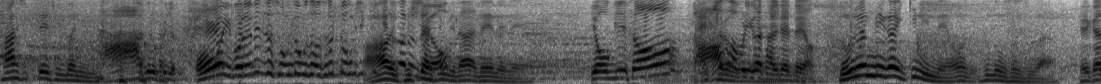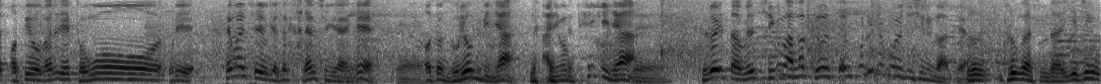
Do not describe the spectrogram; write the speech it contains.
40대 중반입니다. 아 그렇군요. 어 이번에는 이제 송동우 선수가 조금씩 아, 쫓아가는데요. 굿샷입니다. 네네네. 여기서 아 마무리가 거. 잘 됐네요. 노련미가 있긴 있네요. 송동우 선수가. 그러니까 어떻게 보면 이 동호 우리 생활체육에서 가장 중요한 게 예. 어떤 노련미냐 아니면 패기냐 네. 그거에 싸움에서 지금 아마 그 샘플을 좀 보여주시는 것 같아요. 그런, 그런 것 같습니다. 이게 지금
